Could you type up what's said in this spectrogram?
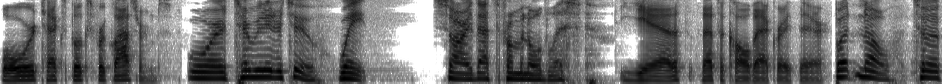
Or textbooks for classrooms. Or Terminator 2. Wait, sorry, that's from an old list. Yeah, that's that's a callback right there. But no, to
